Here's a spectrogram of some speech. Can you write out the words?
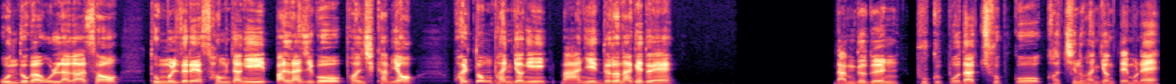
온도가 올라가서 동물들의 성장이 빨라지고 번식하며 활동 반경이 많이 늘어나게 돼. 남극은 북극보다 춥고 거친 환경 때문에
